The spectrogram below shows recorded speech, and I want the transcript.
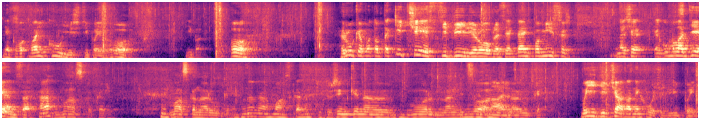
як ва- валькуєш, типа його. О, типа, о. Руки потім такі чисті білі робляться, як день помісиш, наче як у младенця. А? Маска, каже. Маска на руки. Ну да, маска. Жінки на морду, на лицо, а знаю. на руки. Мої дівчата не хочуть ліпити.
